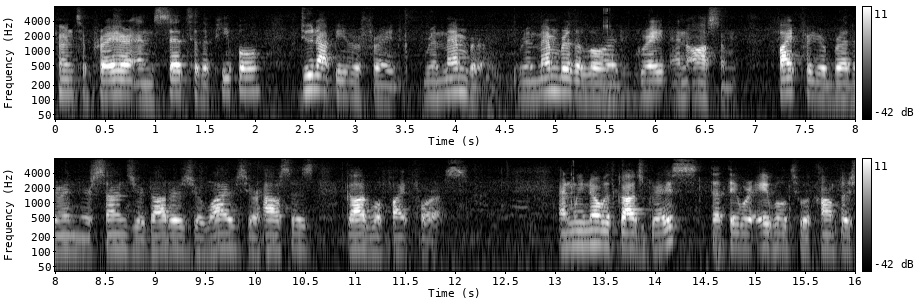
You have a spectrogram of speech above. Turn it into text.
turned to prayer and said to the people, Do not be afraid. Remember, remember the Lord, great and awesome. Fight for your brethren, your sons, your daughters, your wives, your houses. God will fight for us. And we know with God's grace that they were able to accomplish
